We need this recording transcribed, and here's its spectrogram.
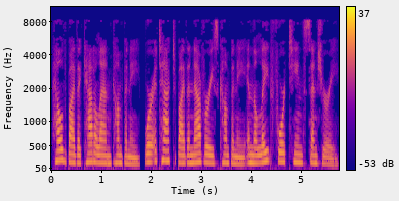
held by the Catalan Company, were attacked by the Navarrese Company in the late 14th century.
